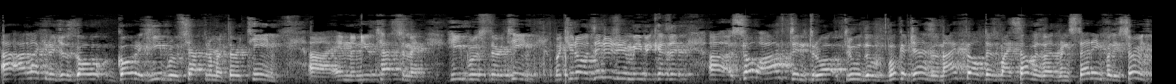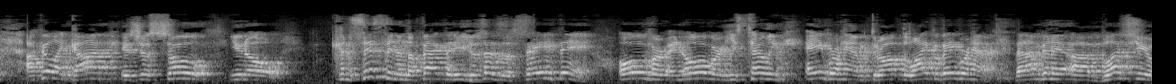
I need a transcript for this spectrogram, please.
I'd like you to just go, go to Hebrews chapter number 13 uh, in the New Testament, Hebrews 13. But you know, it's interesting to me because it, uh, so often often throughout through the book of Genesis, and I felt this myself as I've been studying for these sermons. I feel like God is just so, you know, consistent in the fact that He just says the same thing over and over, he's telling Abraham throughout the life of Abraham that I'm going to uh, bless you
